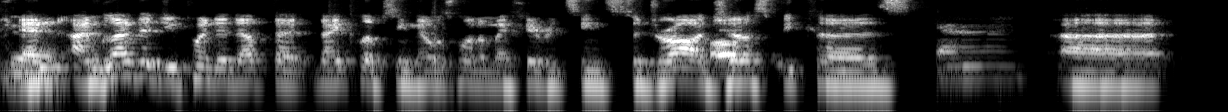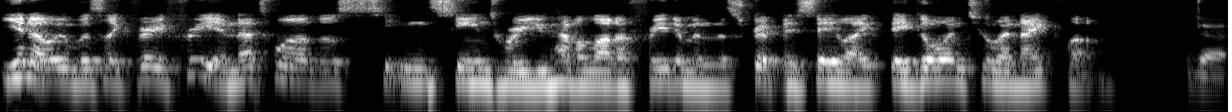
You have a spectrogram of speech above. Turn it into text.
yeah. And I'm glad that you pointed out that nightclub scene. That was one of my favorite scenes to draw, Oh. just because Yeah. uh, you know, it was like very free. And that's one of those scene, scenes where you have a lot of freedom in the script. They say like they go into a nightclub. yeah.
